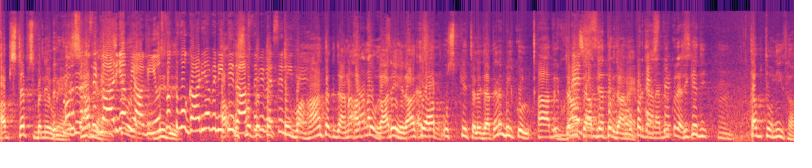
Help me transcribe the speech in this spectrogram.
अब स्टेप्स बने हुए हैं। गाड़ियाँ भी आ गई हैं। उस वक्त। वो गाड़ियाँ भी नहीं थी रास्ते भी वैसे तो नहीं थे। वहाँ तक जाना जाना आपको गारे हिरा के आप उसके चले जाते हैं ना बिल्कुल। हाँ बिल्कुल। जहाँ से आपने ऊपर जाना है। ऊपर जाना है बिल्कुल ठीक है जी। तब तो नहीं था।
